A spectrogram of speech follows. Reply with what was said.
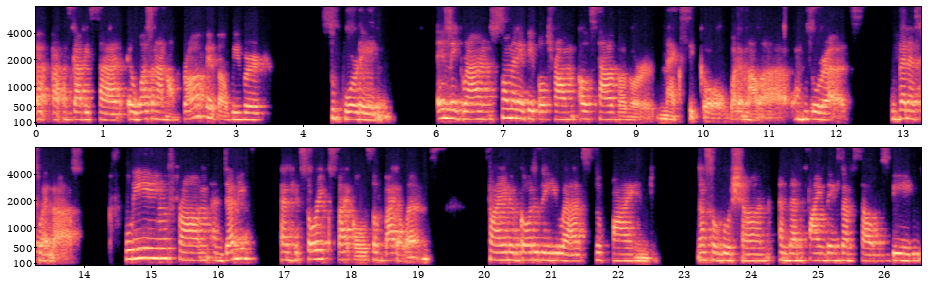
uh, as Gabby said, it wasn't a nonprofit, but we were supporting immigrants, so many people from El Salvador, Mexico, Guatemala, Honduras, Venezuela, fleeing from endemic and historic cycles of violence, trying to go to the US to find a solution, and then finding themselves being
